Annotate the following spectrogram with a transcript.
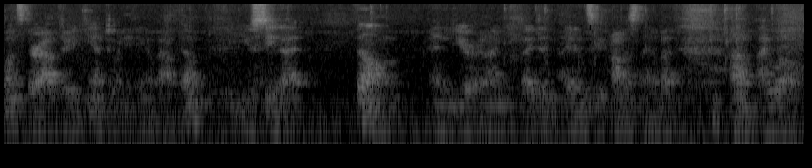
once they're out there, you can't do anything about them. You see that film, and you're, and I'm, I didn't, I didn't see Promised Land, but, um, I will.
